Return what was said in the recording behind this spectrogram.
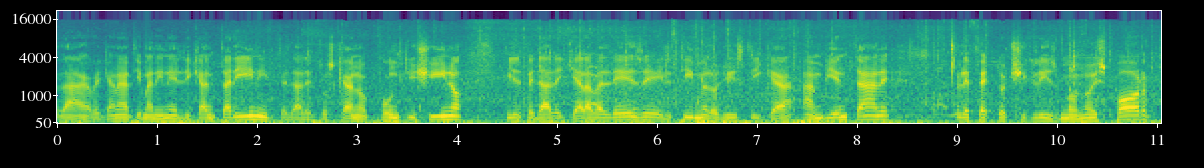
la Recanati Marinelli Cantarini, il pedale toscano Ponticino, il pedale Chiaravallese, il team logistica ambientale, l'effetto ciclismo Noi Sport,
